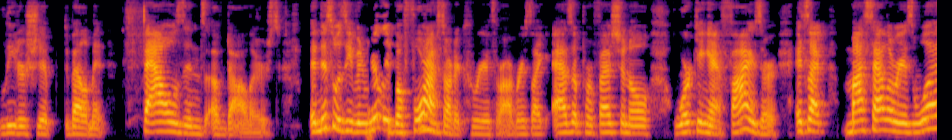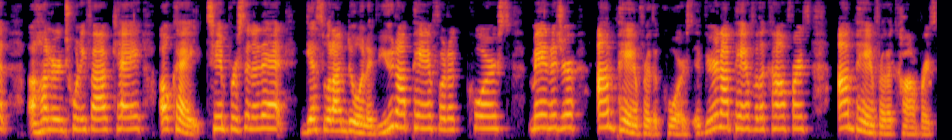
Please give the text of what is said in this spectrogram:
leadership development thousands of dollars. And this was even really before I mm. started Career Thrivers. Like as a professional working at Pfizer, it's like my salary is what? 125K? Okay, 10% of that, guess what I'm doing? If you're not paying for the course manager, I'm paying for the course. If you're not paying for the conference, I'm paying for the conference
